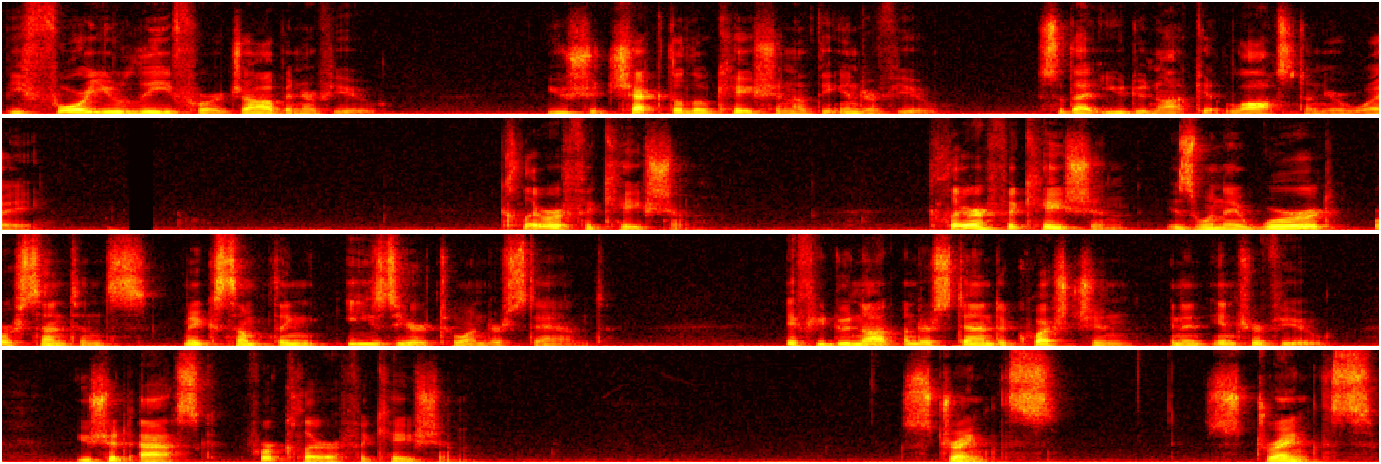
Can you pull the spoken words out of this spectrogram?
Before you leave for a job interview, you should check the location of the interview so that you do not get lost on your way. Clarification. Clarification is when a word or sentence makes something easier to understand. If you do not understand a question in an interview, you should ask for clarification. Strengths. Strengths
